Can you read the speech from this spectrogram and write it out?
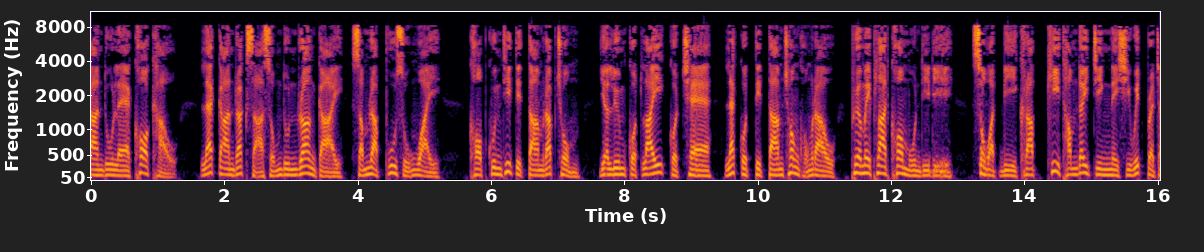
การดูแลข้อเข่า และการรักษาสมดุลร่างกายสำหรับผู้สูงวัย ขอบคุณที่ติดตามรับชม อย่าลืมกดไลค์กดแชร์ และกดติดตามช่องของเรา เพื่อไม่พลาดข้อมูลดีๆ สวัสดีครับที่ทำได้จริงในชีวิตประจ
